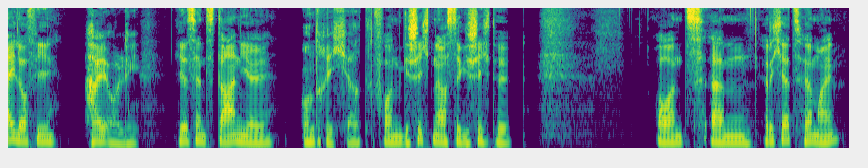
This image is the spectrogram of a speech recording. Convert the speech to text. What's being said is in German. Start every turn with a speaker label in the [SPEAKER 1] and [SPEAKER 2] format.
[SPEAKER 1] Hi Loffi,
[SPEAKER 2] Hi Olli
[SPEAKER 1] hier sind Daniel
[SPEAKER 2] und Richard.
[SPEAKER 1] von Geschichten aus der Geschichte. Und ähm, Richard, hör mal.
